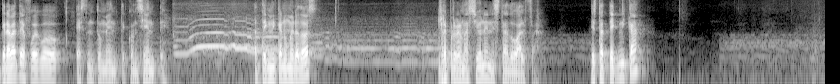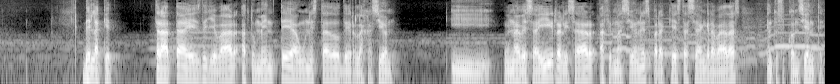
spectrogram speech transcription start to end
Grábate a fuego esto en tu mente consciente. La técnica número 2. Reprogramación en estado alfa. Esta técnica de la que trata es de llevar a tu mente a un estado de relajación y una vez ahí realizar afirmaciones para que éstas sean grabadas en tu subconsciente.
